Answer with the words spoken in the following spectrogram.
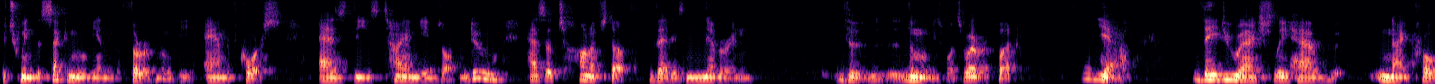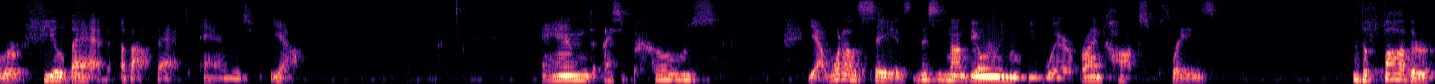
between the second movie and the third movie and of course as these tie-in games often do has a ton of stuff that is never in the the movies whatsoever but yeah they do actually have Nightcrawler feel bad about that and yeah. And I suppose yeah, what I'll say is this is not the only movie where Brian Cox plays the father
